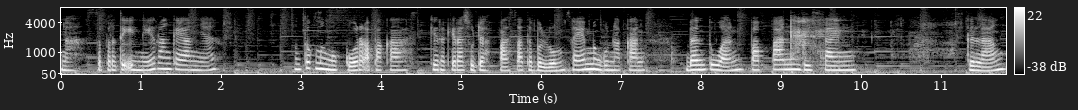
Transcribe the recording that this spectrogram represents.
Nah, seperti ini rangkaiannya untuk mengukur apakah kira-kira sudah pas atau belum saya menggunakan bantuan papan desain gelang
